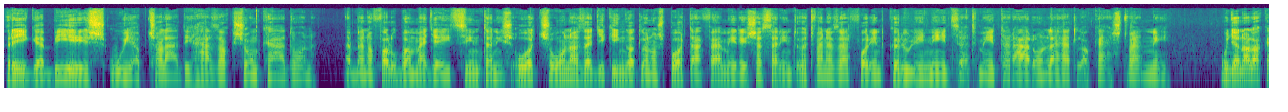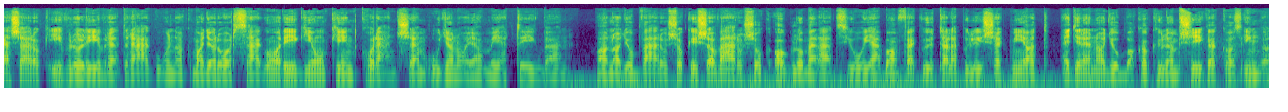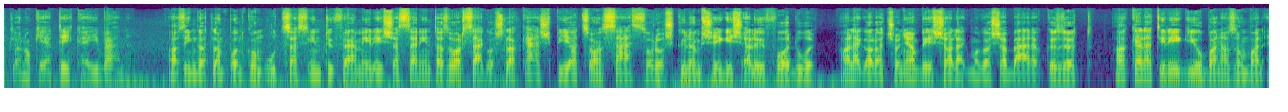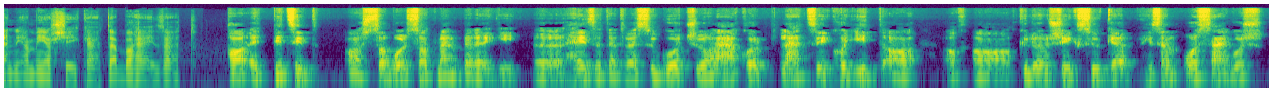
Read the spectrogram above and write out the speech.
régebbi és újabb családi házak Sonkádon. Ebben a faluban megyei szinten is olcsón az egyik ingatlanos portál felmérése szerint 50 ezer forint körüli négyzetméter áron lehet lakást venni. Ugyan a lakásárak évről évre drágulnak Magyarországon, régiónként korán sem ugyanolyan mértékben. A nagyobb városok és a városok agglomerációjában fekvő települések miatt egyre nagyobbak a különbségek az ingatlanok értékeiben. Az ingatlan.com utcaszintű felmérése szerint az országos lakáspiacon százszoros különbség is előfordul a legalacsonyabb és a legmagasabb árak között, a keleti régióban azonban ennél mérsékeltebb a helyzet. Ha egy picit a szabolcs beregi uh, helyzetet veszük gorcső alá, akkor látszik, hogy itt a, a, a különbség szűkebb, hiszen országos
